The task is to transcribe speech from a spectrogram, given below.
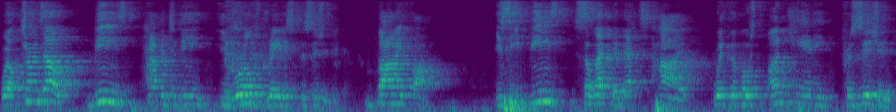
Well, turns out bees happen to be the world's greatest decision maker by far. You see, bees select the next hive with the most uncanny precision,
